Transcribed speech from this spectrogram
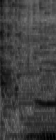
Bye.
